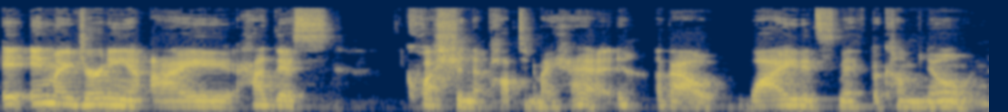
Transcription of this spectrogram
in my journey, I had this question that popped into my head about why did Smith become known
